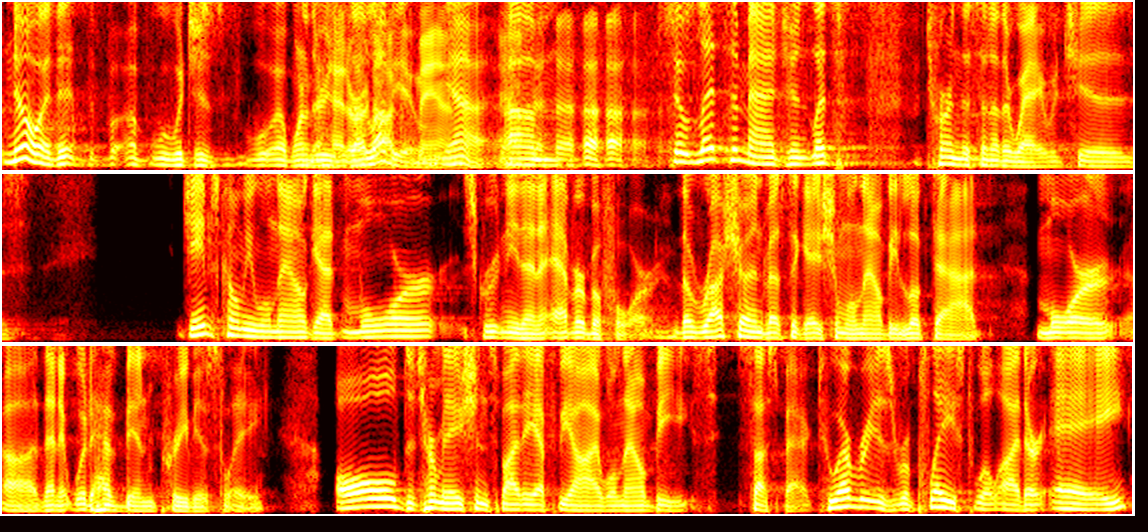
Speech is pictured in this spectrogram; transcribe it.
no, that, of- which is one of the, The reasons I love you. man. Yeah. Um, so let's imagine. Let's f- turn this another way, which is James Comey will now get more scrutiny than ever before. The Russia investigation will now be looked at more uh, than it would have been previously. All determinations by the FBI will now be suspect. Whoever is replaced will either A,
